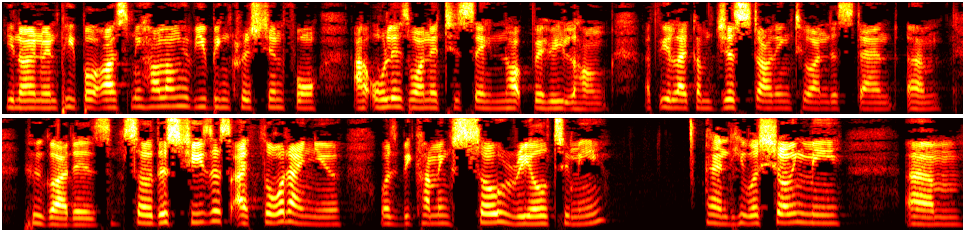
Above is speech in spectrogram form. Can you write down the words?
You know, and when people ask me, how long have you been Christian for? I always wanted to say, not very long. I feel like I'm just starting to understand um, who God is. So this Jesus I thought I knew was becoming so real to me. And he was showing me um,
